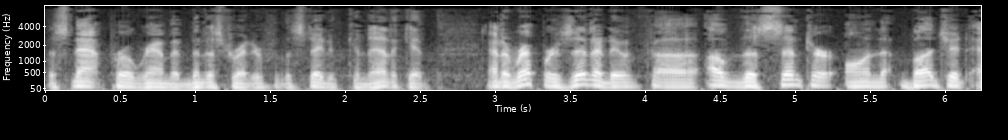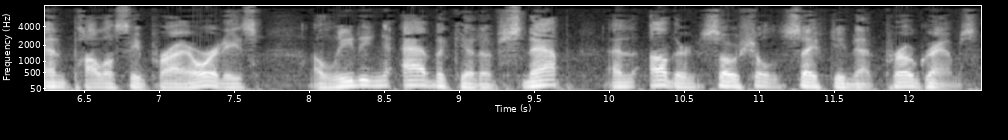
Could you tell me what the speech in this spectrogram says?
the SNAP program administrator for the state of Connecticut, and a representative uh, of the Center on Budget and Policy Priorities, a leading advocate of SNAP and other social safety net programs.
